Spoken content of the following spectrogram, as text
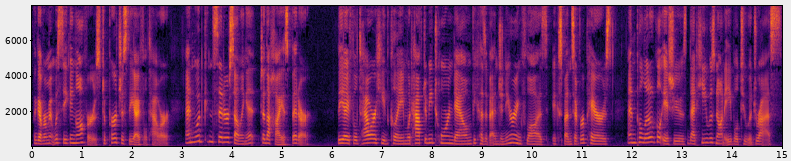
the government was seeking offers to purchase the Eiffel Tower and would consider selling it to the highest bidder. The Eiffel Tower, he'd claim, would have to be torn down because of engineering flaws, expensive repairs, and political issues that he was not able to address.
